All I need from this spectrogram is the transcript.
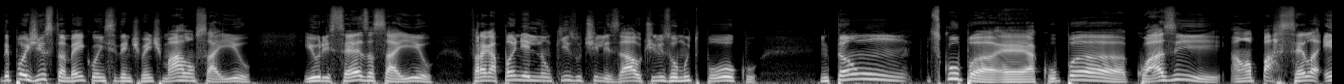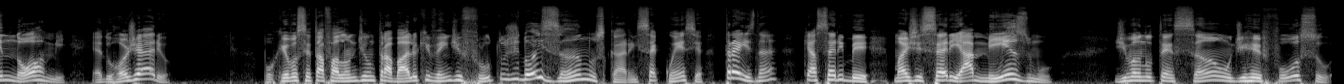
Depois disso também, coincidentemente, Marlon saiu, Yuri César saiu, Fragapane ele não quis utilizar, utilizou muito pouco. Então, desculpa, é, a culpa quase a uma parcela enorme é do Rogério. Porque você tá falando de um trabalho que vem de frutos de dois anos, cara, em sequência. Três, né? Que é a Série B. Mas de Série A mesmo, de manutenção, de reforço,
